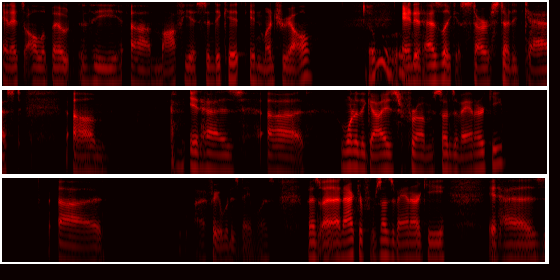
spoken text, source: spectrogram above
and it's all about the uh, mafia syndicate in Montreal Ooh. and it has like a star-studded cast. Um, it has uh, one of the guys from Sons of Anarchy. Uh, I forget what his name was, but as an actor from Sons of Anarchy. It has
